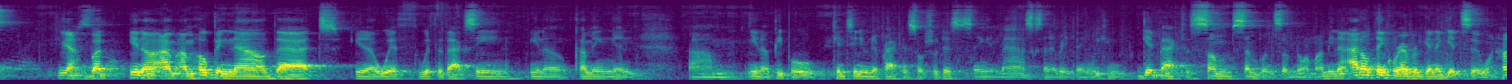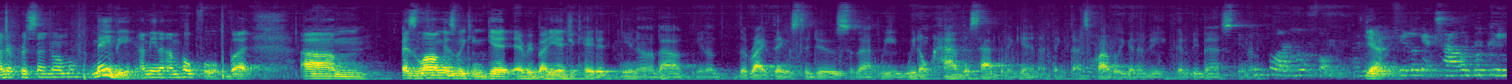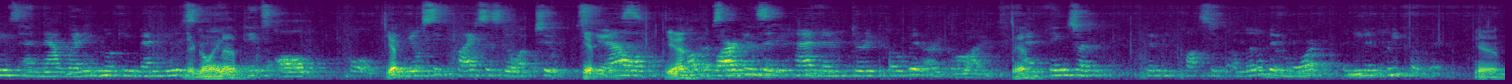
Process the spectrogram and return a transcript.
yeah, but you know, I'm, I'm hoping now that you know with with the vaccine, you know, coming and um, you know, people continuing to practice social distancing and masks and everything, we can get back to some semblance of normal. I mean, I don't think we're ever going to get to 100% normal. Maybe. I mean, I'm hopeful, but um, as long as we can get everybody educated, you know, about you know the right things to do, so that we, we don't have this happen again, I think that's probably going to be going to be best. You know. People are hopeful. I mean, Yeah. If you look at travel bookings and now wedding booking venues. They're going up. It's all full. Yep. And you'll see prices go up too. So Yep. Now, Yeah. all the bargains that you had during COVID are gone. Yeah. And things are gonna be costing a little bit more than even pre-COVID. Yeah,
